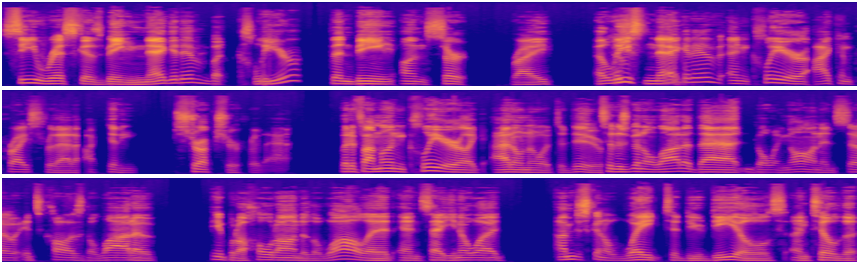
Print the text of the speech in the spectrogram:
see risk as being negative but clear than being uncertain, right? At least negative and clear, I can price for that. I can structure for that. But if I'm unclear, like I don't know what to do. So there's been a lot of that going on. And so it's caused a lot of people to hold on to the wallet and say, you know what? I'm just going to wait to do deals until the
